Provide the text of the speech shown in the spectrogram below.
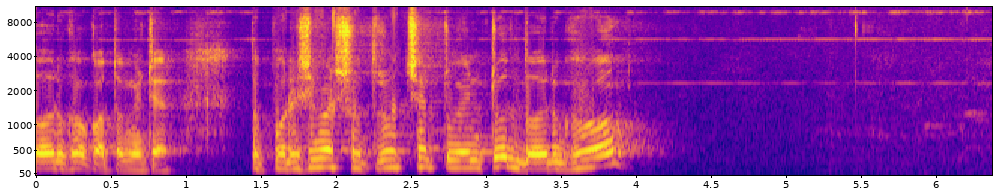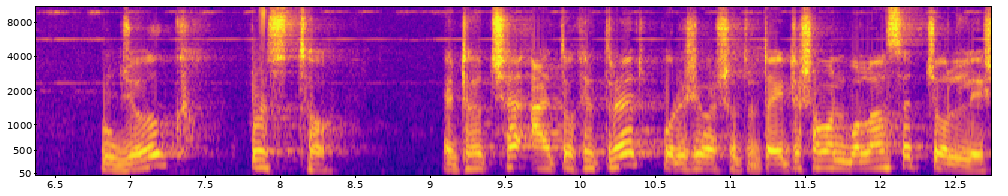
দৈর্ঘ্য কত মিটার? তো পরিসীমার সূত্র হচ্ছে টু ইন্টু দৈর্ঘ্য যোগ প্রস্থ। এটা হচ্ছে আয়তক্ষেত্রের পরিসীমার সূত্র। তো এটা সমান বলা আছে চল্লিশ।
